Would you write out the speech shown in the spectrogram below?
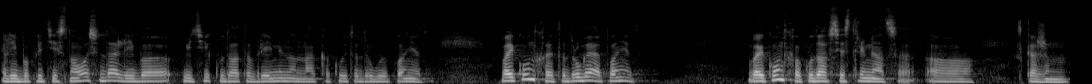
либо прийти снова сюда, либо уйти куда-то временно на какую-то другую планету. Вайкунха — это другая планета. Вайкунха, куда все стремятся, э, скажем,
